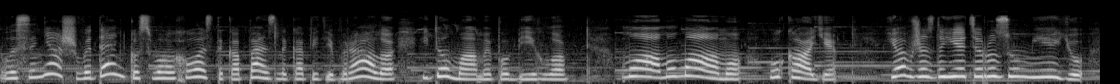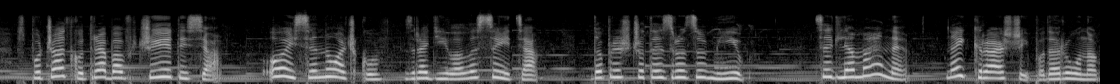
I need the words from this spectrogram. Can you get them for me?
лисеня швиденько свого хвостика пензлика підібрало і до мами побігло. Мамо, мамо, гукає, я вже, здається, розумію. Спочатку треба вчитися. Ой, синочку, зраділа лисиця. Добре, що ти зрозумів. Це для мене найкращий подарунок.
